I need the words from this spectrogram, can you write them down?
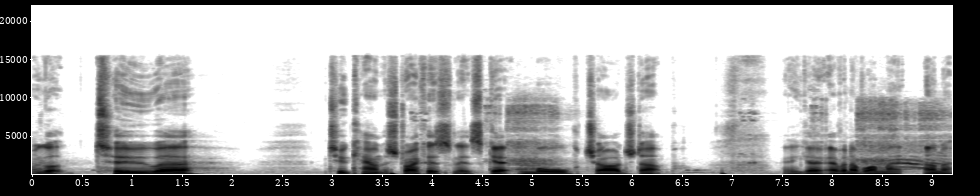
I've got two uh, two counter strikers. Let's get them all charged up. There you go. Have another one, mate. Oh no.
